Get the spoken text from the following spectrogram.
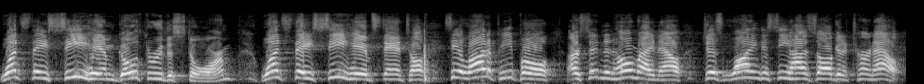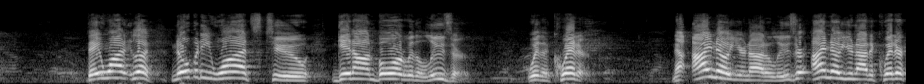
once they see him go through the storm, once they see him stand tall. See, a lot of people are sitting at home right now just wanting to see how it's all going to turn out. They want, look, nobody wants to get on board with a loser, with a quitter. Now, I know you're not a loser. I know you're not a quitter,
